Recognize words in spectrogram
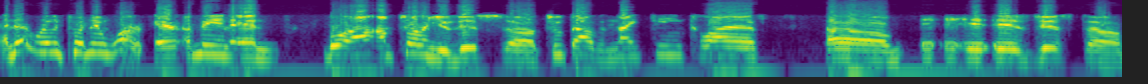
and they're really putting in work. And, I mean, and boy, I, I'm telling you, this, uh, 2019 class, um, it is just, uh,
